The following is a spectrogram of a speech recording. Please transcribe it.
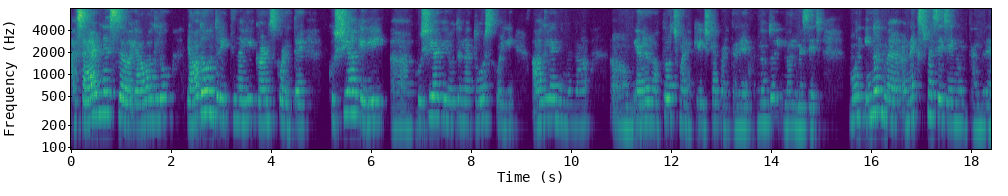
ಆ ಸ್ಯಾಡ್ನೆಸ್ ಯಾವಾಗಲೂ ಯಾವುದೋ ಒಂದು ರೀತಿನಲ್ಲಿ ಕಾಣಿಸ್ಕೊಳ್ಳುತ್ತೆ ಖುಷಿಯಾಗಿರಿ ಆ, ಖುಷಿಯಾಗಿರೋದನ್ನ ತೋರಿಸ್ಕೊಳ್ಳಿ. ಆಗಲೇ ನಿಮ್ಮನ್ನ ಯಾರು ಅಪ್ರೋಚ್ ಮಾಡೋಕ್ಕೆ ಇಷ್ಟಪಡ್ತಾರೆ ಅನ್ನೋದು ಇನ್ನೊಂದು ಮೆಸೇಜ್ ಮುನ್ ಇನ್ನೊಂದು ನೆಕ್ಸ್ಟ್ ಮೆಸೇಜ್ ಏನು ಅಂತ ಅಂದ್ರೆ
